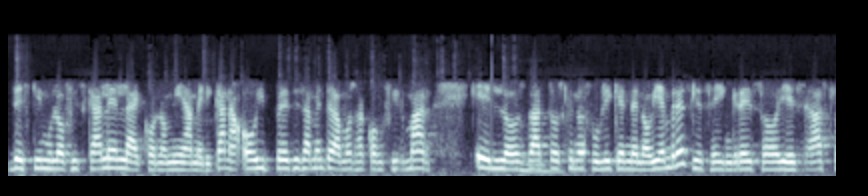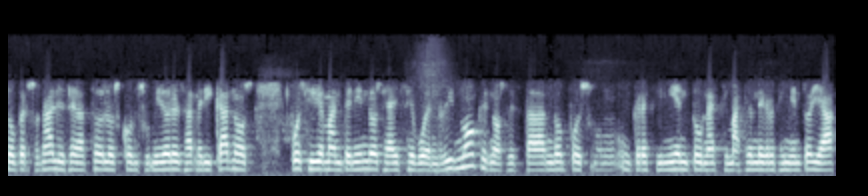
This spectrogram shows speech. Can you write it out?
de estímulo fiscal en la economía americana. Hoy precisamente vamos a confirmar en los datos que nos publiquen de noviembre si ese ingreso y ese gasto personal y ese gasto de los consumidores americanos pues sigue manteniéndose a ese buen ritmo que nos está dando pues un, un crecimiento, una estimación de crecimiento ya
